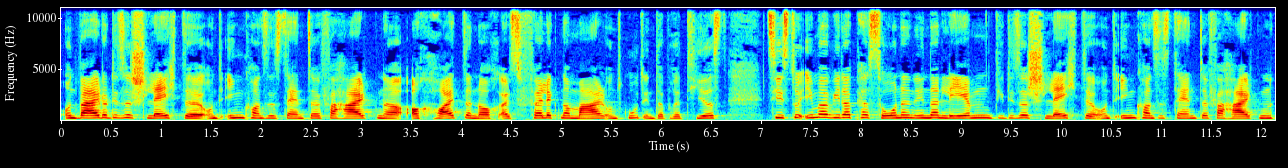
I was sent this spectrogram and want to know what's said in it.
Und weil du dieses schlechte und inkonsistente Verhalten auch heute noch als völlig normal und gut interpretierst, ziehst du immer wieder Personen in dein Leben, die dieses schlechte und inkonsistente Verhalten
